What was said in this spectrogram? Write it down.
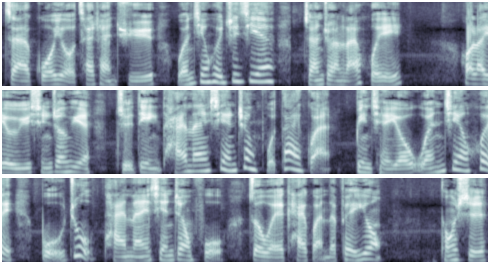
在国有财产局、文建会之间辗转来回。后来，由于行政院指定台南县政府代管，并且由文建会补助台南县政府作为开馆的费用。同时，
